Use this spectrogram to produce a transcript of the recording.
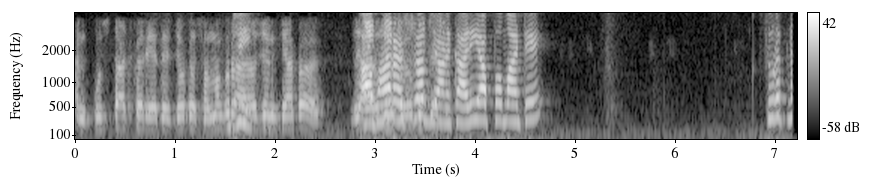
અને પૂછતાછ કરી હતી. જો કે સમગ્ર આયોજન ક્યાંક આભાર અશરફ જાણકારી આપવા માટે. સુરતના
